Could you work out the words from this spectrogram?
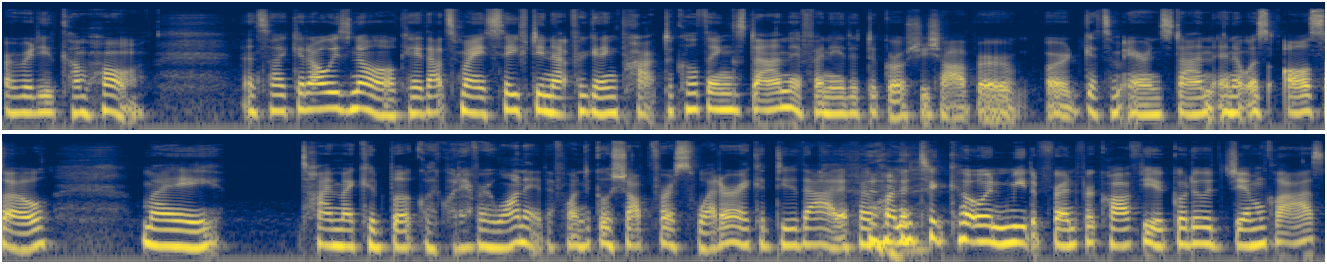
are ready to come home. And so I could always know, okay, that's my safety net for getting practical things done if I needed to grocery shop or, or get some errands done. And it was also my time I could book like whatever I wanted. If I wanted to go shop for a sweater, I could do that. If I wanted to go and meet a friend for coffee or go to a gym class,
